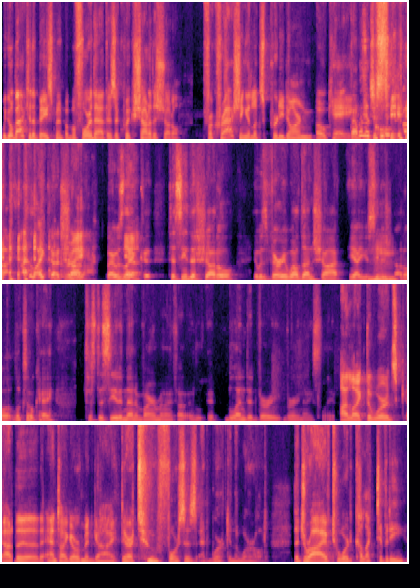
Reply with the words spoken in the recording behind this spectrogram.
We go back to the basement, but before that, there's a quick shot of the shuttle. For crashing, it looks pretty darn okay. that was It a cool shot. i like that shot Right? i was like to see the shuttle it was very well done shot yeah you see Mhm. the shuttle it looks okay just to see it in that environment i thought it, it blended very very nicely I like the words out of the, the anti government guy. There are two forces at work in the world the drive toward collectivity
